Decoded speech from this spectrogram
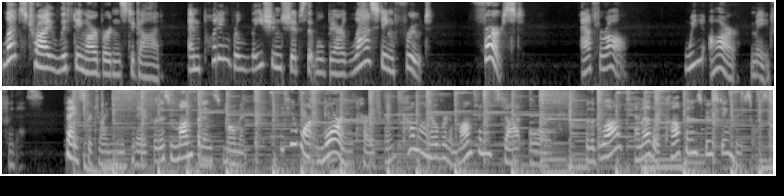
Let's try lifting our burdens to God and putting relationships that will bear lasting fruit first. After all, we are made for this. Thanks for joining me today for this Momfidence moment. If you want more encouragement, come on over to momfidence.org for the blog and other confidence boosting resources.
